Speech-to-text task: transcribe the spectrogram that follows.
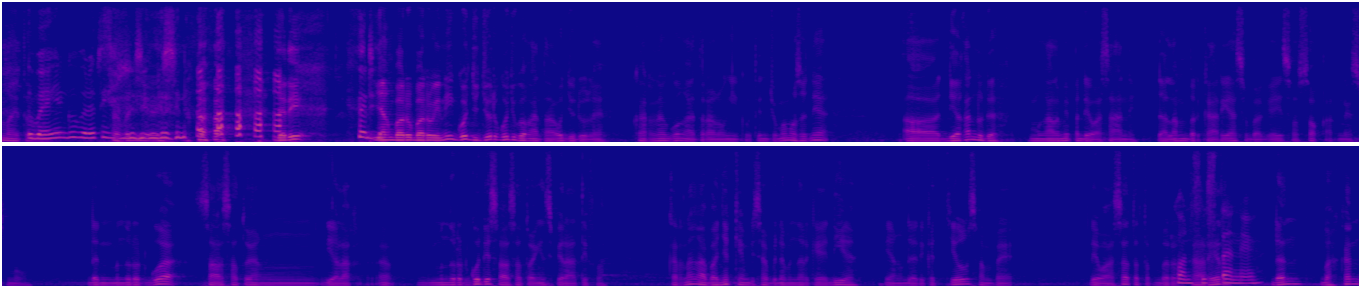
lama itu. Tuh bayangin gue berarti. Jadi yang baru-baru ini gue jujur gue juga nggak tahu judulnya karena gue nggak terlalu ngikutin. Cuma maksudnya eh, dia kan udah mengalami pendewasaan nih dalam berkarya sebagai sosok Agnes Mo. Dan menurut gue salah satu yang dia lak- eh, menurut gue dia salah satu yang inspiratif lah. Karena nggak banyak yang bisa benar-benar kayak dia yang dari kecil sampai dewasa tetap berkarir Konsisten ya. dan bahkan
